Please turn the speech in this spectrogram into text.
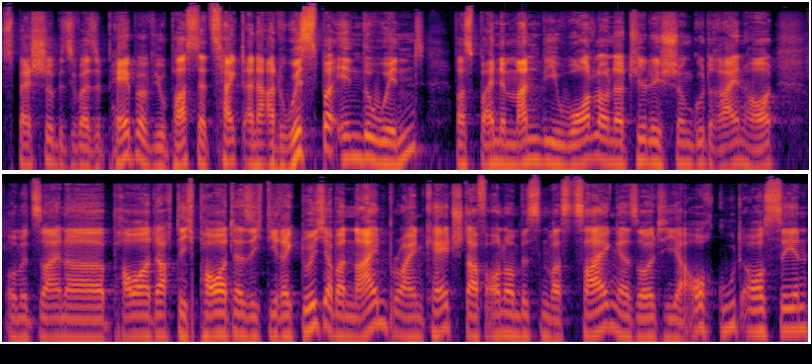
Special bzw. Pay-Per-View passt. Der zeigt eine Art Whisper in the Wind, was bei einem Mann wie Wardlow natürlich schon gut reinhaut. Und mit seiner Power dachte ich, powert er sich direkt durch. Aber nein, Brian Cage darf auch noch ein bisschen was zeigen. Er sollte ja auch gut aussehen.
